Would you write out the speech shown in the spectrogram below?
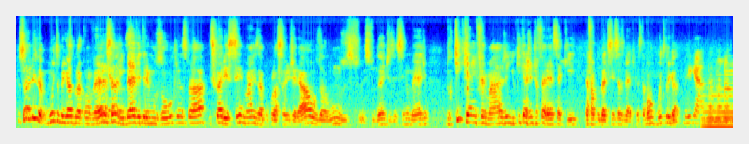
Professora Lívia, muito obrigado pela conversa. Obrigada. Em breve teremos outras para esclarecer mais a população em geral, os alunos, os estudantes de ensino médio, do que, que é a enfermagem e o que, que a gente oferece aqui na Faculdade de Ciências Médicas, tá bom? Muito obrigado. Obrigada.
